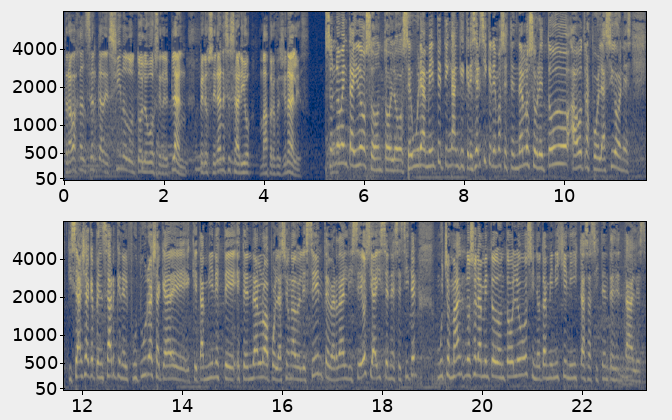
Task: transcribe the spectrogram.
trabajan cerca de 100 odontólogos en el plan, pero será necesario más profesionales. Son 92 odontólogos, seguramente tengan que crecer si queremos extenderlo sobre todo a otras poblaciones. Quizá haya que pensar que en el futuro haya que, que también este, extenderlo a población adolescente, ¿verdad? En liceos y ahí se necesiten muchos más, no solamente odontólogos, sino también higienistas, asistentes dentales.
